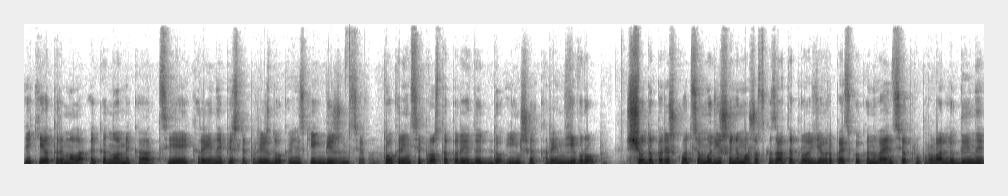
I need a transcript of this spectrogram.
які отримала економіка цієї країни після приїзду українських біженців. То українці просто перейдуть до інших країн Європи. Щодо перешкод цьому рішенню, можу сказати про Європейську конвенцію про права людини,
